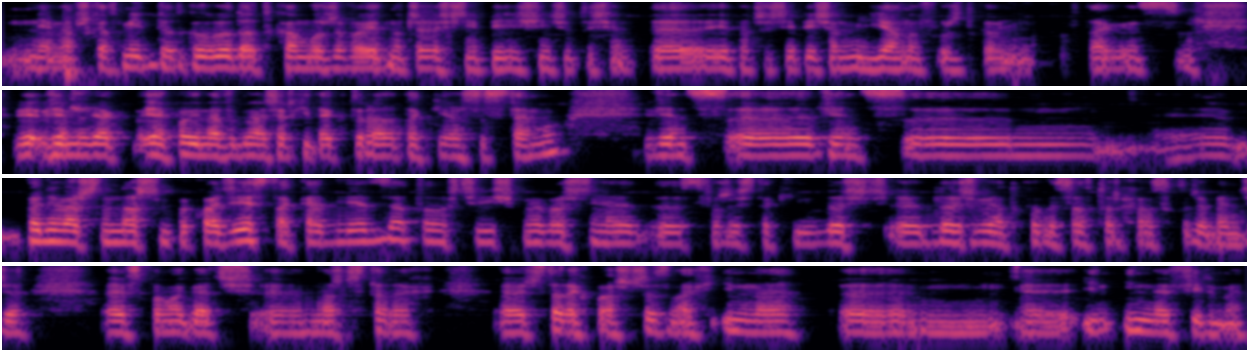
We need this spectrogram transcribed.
nie wiem, na przykład meet.google.com używał jednocześnie 50 tysięcy, y, jednocześnie 50 milionów użytkowników, tak, więc wiemy jak, jak powinna wyglądać architektura takiego systemu, więc, więc ponieważ na naszym pokładzie jest taka wiedza, to chcieliśmy właśnie stworzyć taki dość, dość wyjątkowy software house, który będzie wspomagać na czterech, czterech płaszczyznach inne, inne firmy.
